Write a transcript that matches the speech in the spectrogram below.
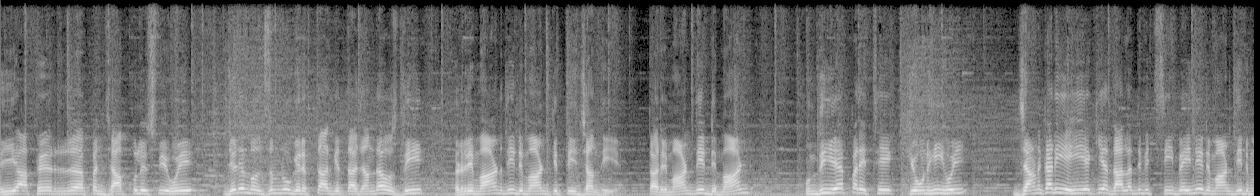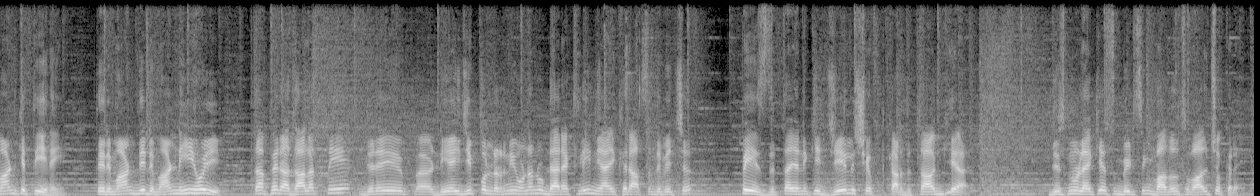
ਜਾਂ ਫਿਰ ਪੰਜਾਬ ਪੁਲਿਸ ਵੀ ਹੋਏ, ਜਿਹੜੇ ਮੁਲਜ਼ਮ ਨੂੰ ਗ੍ਰਿਫਤਾਰ ਕੀਤਾ ਜਾਂਦਾ, ਉਸ ਦੀ ਰਿਮਾਂਡ ਦੀ ਡਿਮਾਂਡ ਕੀਤੀ ਜਾਂਦੀ ਹੈ। ਤਾਂ ਰਿਮਾਂਡ ਦੀ ਡਿਮਾਂਡ ਹੁੰਦੀ ਹੈ, ਪਰ ਇੱਥੇ ਕਿਉਂ ਨਹੀਂ ਹੋਈ? ਜਾਣਕਾਰੀ ਇਹੀ ਹੈ ਕਿ ਅਦਾਲਤ ਦੇ ਵਿੱਚ ਸੀਬੀਆਈ ਨੇ ਰਿਮਾਂਡ ਦੀ ਡਿਮਾਂਡ ਕੀਤੀ ਨਹੀਂ। ਤੇ ਰਿਮਾਂਡ ਦੀ ਡਿਮਾਂਡ ਨਹੀਂ ਹੋਈ, ਤਾਂ ਫਿਰ ਅਦਾਲਤ ਨੇ ਜਿਹੜੇ ਡੀਆਈਜੀ ਭੁੱਲਰ ਨੇ, ਉਹਨਾਂ ਨੂੰ ਡਾਇਰੈਕਟਲੀ ਨਿਆਇਕ ਹਿਰਾਸਤ ਦੇ ਵਿੱਚ ਭੇਜ ਦਿੱਤਾ ਯਾਨੀ ਕਿ ਜੇਲ੍ਹ ਸ਼ਿਫਟ ਕਰ ਦਿੱਤਾ ਗਿਆ ਹੈ, ਜਿਸ ਨੂੰ ਲੈ ਕੇ ਸੁਖਬੀਰ ਸਿੰਘ ਬਾਦਲ ਸਵਾਲ ਚੁੱਕ ਰਹੇ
